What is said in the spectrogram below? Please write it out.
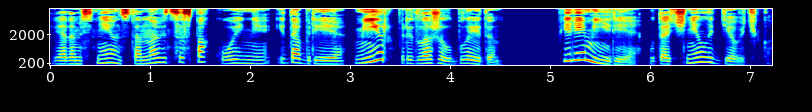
Рядом с ней он становится спокойнее и добрее. «Мир?» — предложил Блейден. «Перемирие», — уточнила девочка.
